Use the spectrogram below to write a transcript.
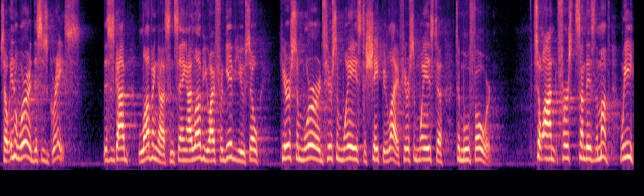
So, in a word, this is grace. This is God loving us and saying, I love you, I forgive you. So, here are some words, here are some ways to shape your life, here are some ways to, to move forward. So, on first Sundays of the month, we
